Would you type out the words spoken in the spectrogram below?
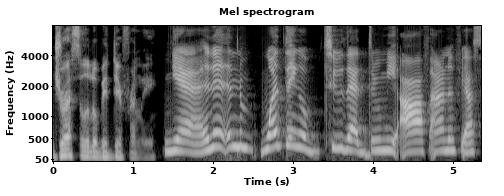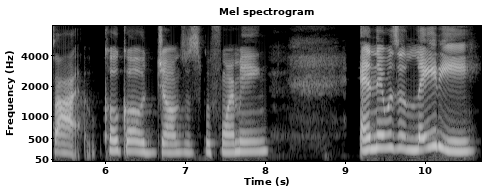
dressed a little bit differently. Yeah, and and one thing too that threw me off. I don't know if y'all saw Coco Jones was performing, and there was a lady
